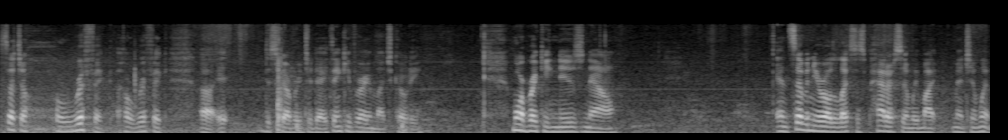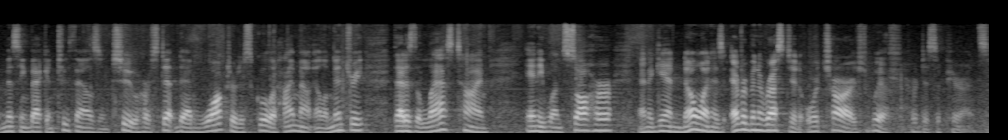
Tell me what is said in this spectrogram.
Such a horrific, horrific uh, discovery today. Thank you very much, Cody. More breaking news now. And seven year old Alexis Patterson, we might mention, went missing back in 2002. Her stepdad walked her to school at Hi-Mount Elementary. That is the last time anyone saw her, and again, no one has ever been arrested or charged with her disappearance.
